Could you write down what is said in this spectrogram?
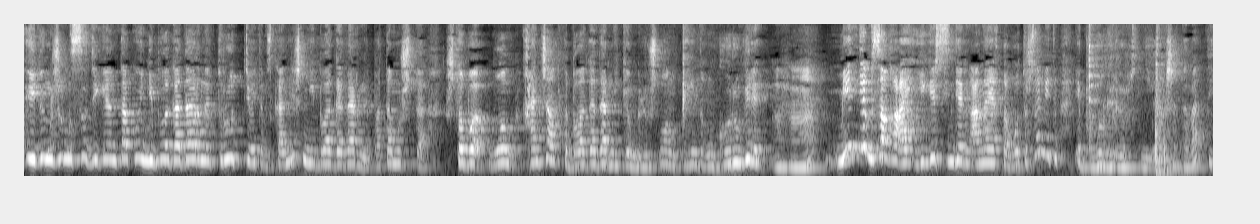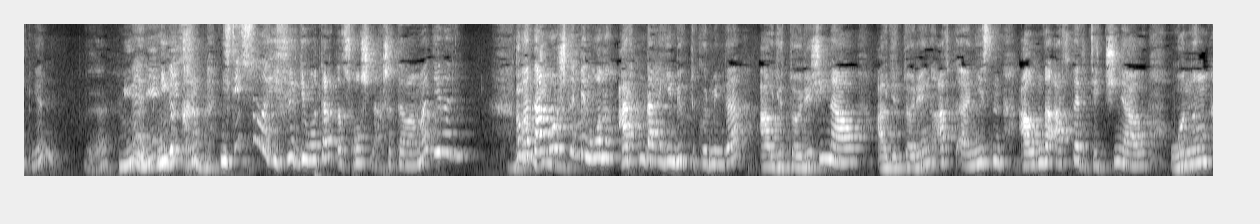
үйдің жұмысы деген такой неблагодарный труд деп айтамыз. Конечно неблагодарный потому что чтобы ол қаншалықты благодарный екенін білу үшін оның қиындығын көру керек. Мен де мысалға егер сендердің ана жақта отырсам мен айтамын е блогерлер осы неге ақша табады? дейтін едім. Неге қырып не істейсің ғой эфирде отырады да сол үшін ақша таба ма дедім потому что мен оның артындағы еңбекті көрмеймін да? Аудитория жинау аудиторияның авт- несін алдында авторитет жинау оның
